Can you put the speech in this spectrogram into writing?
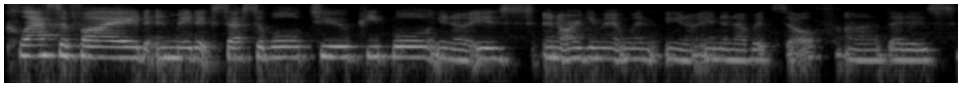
classified and made accessible to people you know is an argument when you know in and of itself uh, that is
